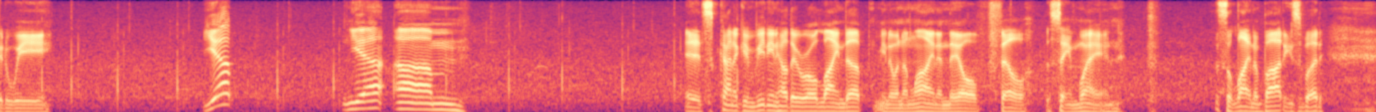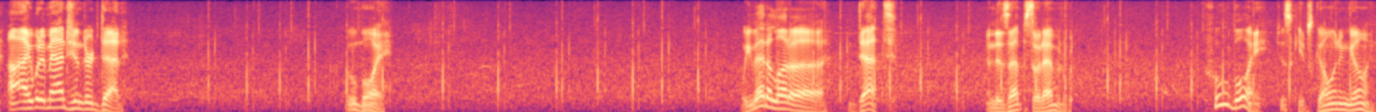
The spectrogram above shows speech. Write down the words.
could we? Yep. Yeah. Um. It's kind of convenient how they were all lined up, you know, in a line, and they all fell the same way, and it's a line of bodies. But I would imagine they're dead. Oh boy. We've had a lot of death in this episode, haven't we? Oh boy, just keeps going and going.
